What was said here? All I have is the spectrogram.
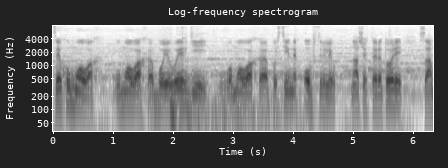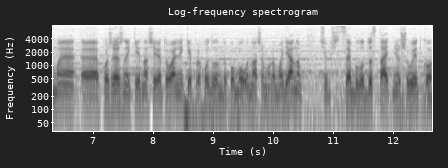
в цих умовах, умовах бойових дій, в умовах е, постійних обстрілів наших територій, саме е, пожежники, наші рятувальники приходили на допомогу нашим громадянам, щоб це було достатньо швидко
